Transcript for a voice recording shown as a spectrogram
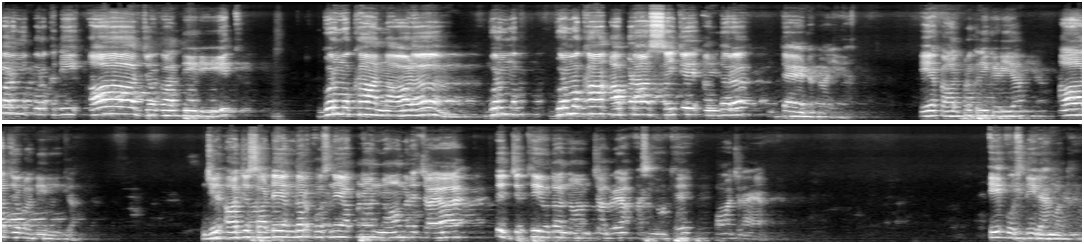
ਪਰਮ ਪੁਰਖ ਦੀ ਆ ਜੋਗਾਦੀ ਰੀਤ। ਗੁਰਮੁਖਾਂ ਨਾਲ, ਗੁਰਮੁਖ, ਗੁਰਮੁਖਾਂ ਆਪਣਾ ਸਹਿਜੇ ਅੰਦਰ ਦੈ ਟਕਾਇਆ ਇਹ ਅਕਾਲ ਪੁਰਖ ਦੀ ਕਿਹੜੀ ਆ? ਆਦ ਜੋਗਾਦੀ ਰੀਤ ਆ। ਜੇ ਅੱਜ ਸਾਡੇ ਅੰਦਰ ਉਸਨੇ ਆਪਣਾ ਨਾਮ ਰਚਾਇਆ ਹੈ, ਤੇ ਜਿੱਥੇ ਉਹਦਾ ਨਾਮ ਚੱਲ ਰਿਹਾ, ਅਸੀਂ ਉੱਥੇ ਪਹੁੰਚ ਰਹੇ ਹਾਂ। ਇਹ ਉਸ ਦੀ ਰਹਿਮਤ ਹੈ।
